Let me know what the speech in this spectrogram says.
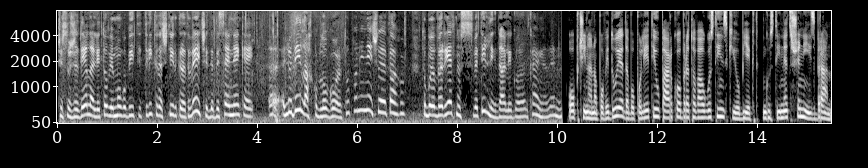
Če so že delali, to bi moglo biti trikrat, štirikrat večje, da bi se nekaj eh, ljudi lahko bilo gor. To pa ni nič, tako. To bojo verjetno svetilnik dali gor, kaj ne vem. Občina napoveduje, da bo poleti v parku obratoval gostinski objekt. Gostinec še ni izbran.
